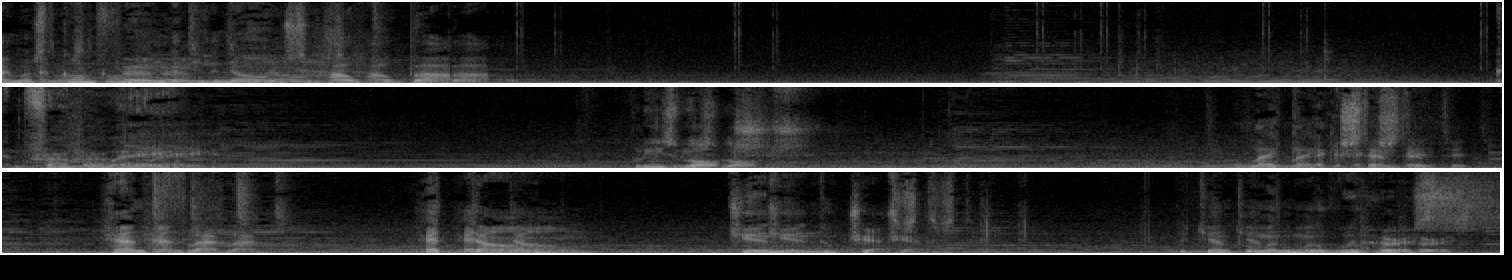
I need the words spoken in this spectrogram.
I must confirm that he knows how to bow. Confirm away. Please watch. Leg extended, hand flat, head down, chin to chest. The gentleman will rehearse.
